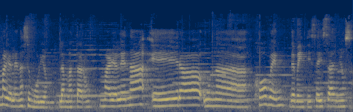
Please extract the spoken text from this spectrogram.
María Elena se murió, la mataron. María Elena era una joven de 26 años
